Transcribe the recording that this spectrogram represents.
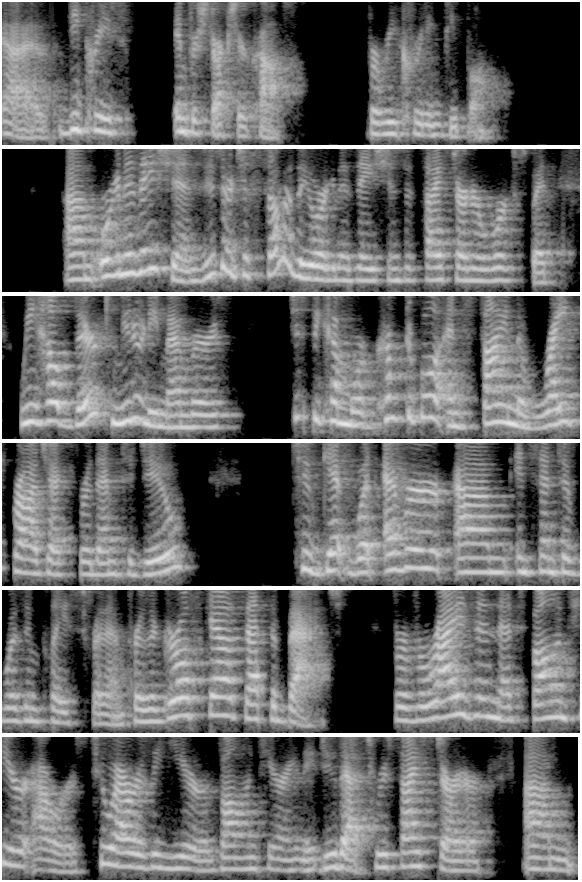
uh, decrease infrastructure costs for recruiting people. Um, organizations, these are just some of the organizations that SciStarter works with. We help their community members just become more comfortable and find the right project for them to do to get whatever um, incentive was in place for them. For the Girl Scouts, that's a badge. For Verizon, that's volunteer hours, two hours a year of volunteering. They do that through SciStarter. Um,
